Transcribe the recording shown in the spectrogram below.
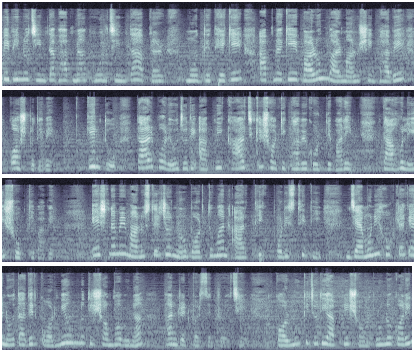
বিভিন্ন চিন্তা ভাবনা ভুল চিন্তা আপনার মধ্যে থেকে আপনাকে বারংবার মানসিকভাবে কষ্ট দেবে। কিন্তু তারপরেও যদি আপনি কাজকে সঠিকভাবে করতে পারেন, তাহলেই শক্তি পাবেন। এস নামের মানুষদের জন্য বর্তমান আর্থিক পরিস্থিতি যেমনই হোক না কেন তাদের কর্মে উন্নতির সম্ভাবনা হান্ড্রেড পারসেন্ট রয়েছে। কর্মকে যদি আপনি সম্পূর্ণ করেন,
